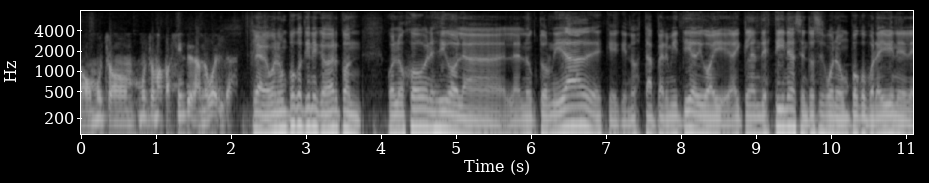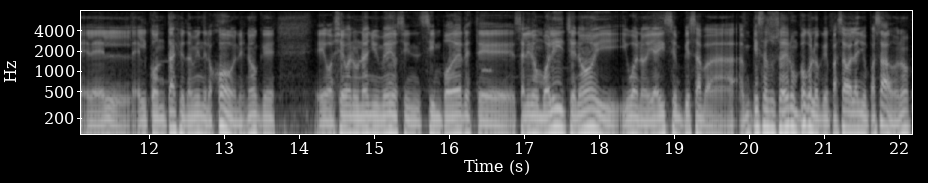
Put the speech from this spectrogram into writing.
o muchos mucho más pacientes dando vueltas. Claro, bueno, un poco tiene que ver con, con los jóvenes, digo, la, nocturnidad, que, que, no está permitida, digo, hay, hay clandestinas, entonces, bueno, un poco por ahí viene el, el contagio también de los jóvenes, ¿no? Que eh, o llevan un año y medio sin, sin poder este, salir a un boliche, ¿no? Y, bueno, y ahí se empieza a, empieza a suceder un poco lo que pasaba el año pasado, ¿no?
